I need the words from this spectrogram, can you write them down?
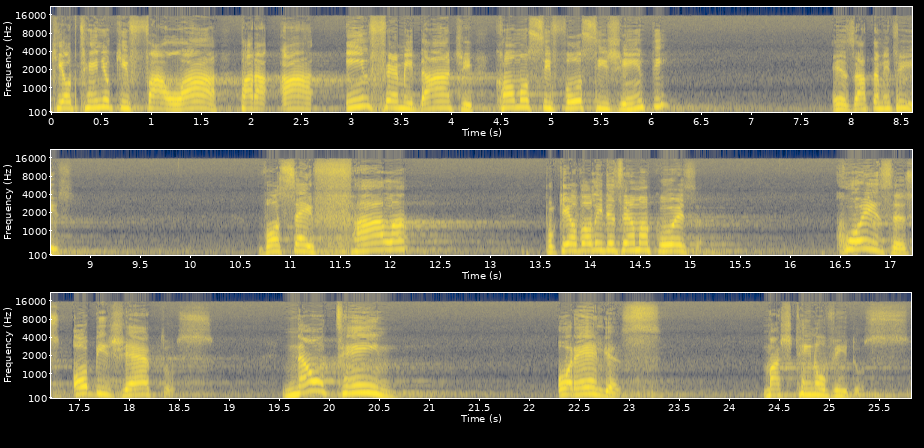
que eu tenho que falar para a enfermidade como se fosse gente? É exatamente isso. Você fala, porque eu vou lhe dizer uma coisa: coisas, objetos, não têm orelhas, mas têm ouvidos.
